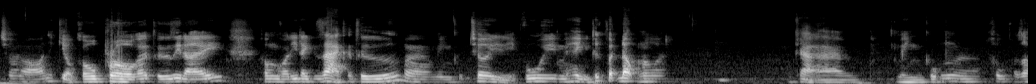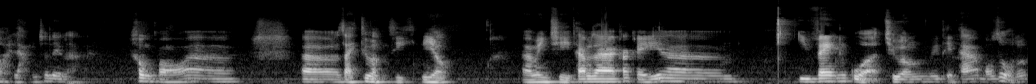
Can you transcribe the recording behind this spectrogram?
cho nó như kiểu GoPro các thứ gì đấy. Không có đi đánh giải các thứ mà mình cũng chơi để vui với hình thức vận động thôi. Cả là mình cũng ờ, không có giỏi lắm cho nên là không có ờ, ờ, giải thưởng gì nhiều. À, mình chỉ tham gia các cái ờ, event của trường về thể thao bóng rổ thôi.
